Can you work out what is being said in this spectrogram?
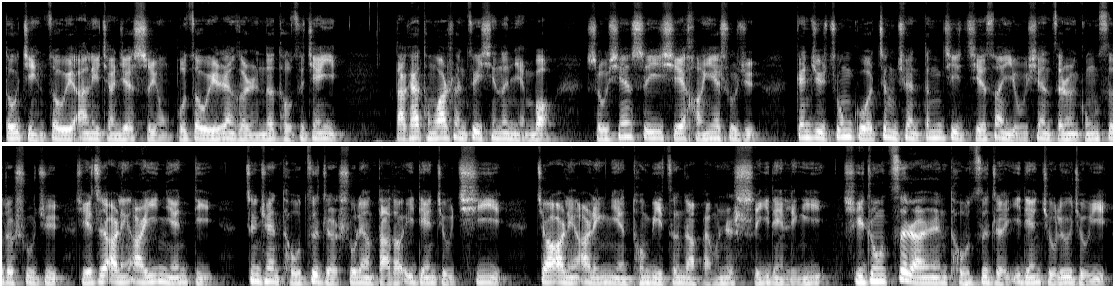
都仅作为案例讲解使用，不作为任何人的投资建议。打开同花顺最新的年报，首先是一些行业数据。根据中国证券登记结算有限责任公司的数据，截至二零二一年底，证券投资者数量达到一点九七亿，较二零二零年同比增长百分之十一点零一。其中自然人投资者一点九六九亿，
